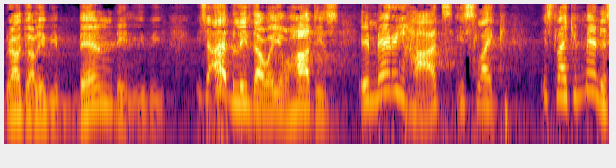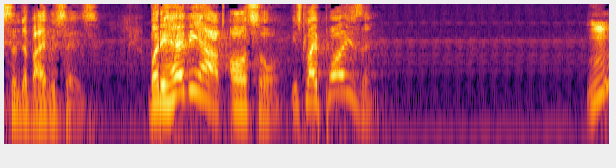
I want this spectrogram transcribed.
Gradually you'll be bending. You'll be, see, I believe that when your heart is, a merry heart is like, it's like medicine, the Bible says. But a heavy heart also is like poison. Hmm?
